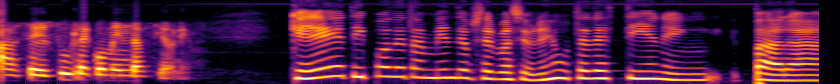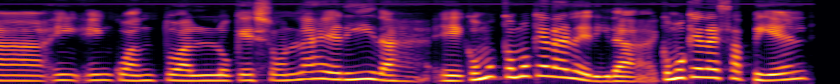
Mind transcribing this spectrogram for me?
a hacer sus recomendaciones. ¿Qué tipo de también de observaciones ustedes tienen para en, cuanto a lo que son las heridas? Eh, ¿cómo, ¿Cómo queda la herida? ¿Cómo queda esa piel?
